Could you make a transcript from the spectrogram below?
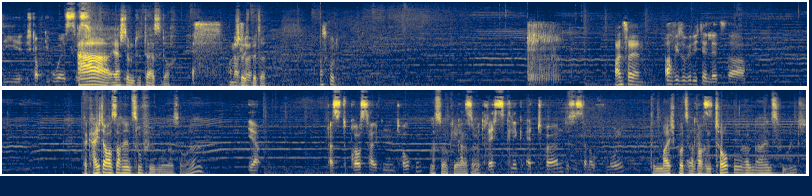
die, ich glaube, die Uhr ist. Ah, ja, stimmt, da ist sie doch. Wunderschön. Entschuldigt bitte. Alles gut. 19. Ach, wieso bin ich denn letzter? Da kann ich doch auch Sachen hinzufügen oder so, oder? Ja. Also du brauchst halt einen Token. Achso, okay, Kannst du warte. mit Rechtsklick add turn, das ist dann auf 0. Dann mache ich kurz Dann einfach ein kannst- Token, irgendeins. Moment.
